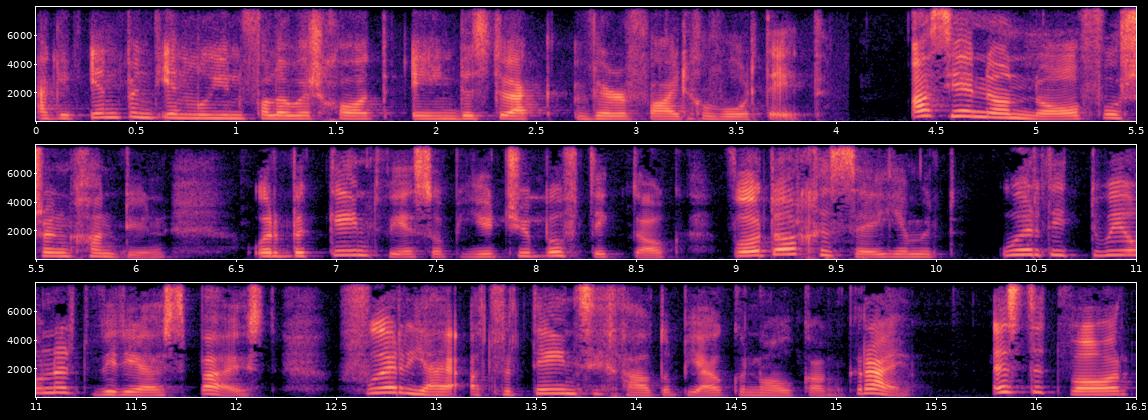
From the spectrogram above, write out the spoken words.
Ek het 1.1 miljoen followers gehad en dis toe ek verified geword het. As jy nou navorsing gaan doen oor bekend wees op YouTube of TikTok, word daar gesê jy moet oor die 200 video's post voor jy advertensiegeld op jou kanaal kan kry. Is dit waar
